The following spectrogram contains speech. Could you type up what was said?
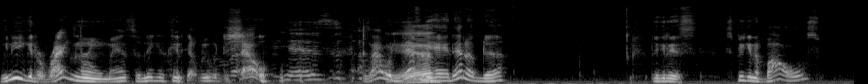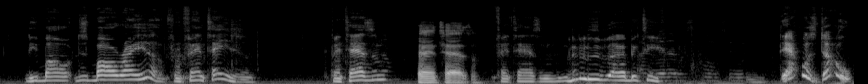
We need to get a writing room, man, so niggas can help me with the show. Yes. Cause I would Yeah. definitely had that up there. Look at this. Speaking of balls, these ball, this ball right here from Phantasm, Phantasm, Phantasm. Phantasm. I got big Oh, teeth. yeah, that was cool too. That was dope.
